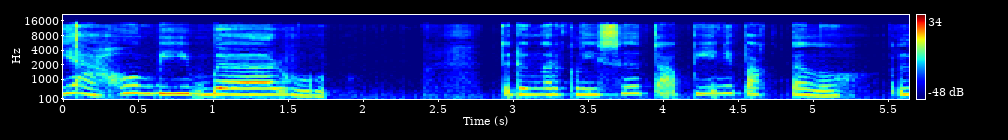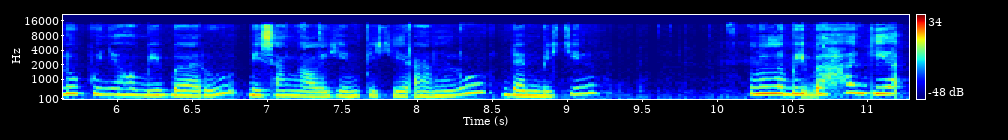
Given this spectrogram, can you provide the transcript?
ya hobi baru. Terdengar klise tapi ini fakta loh. Lu punya hobi baru bisa ngalihin pikiran lu dan bikin lu lebih bahagia.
